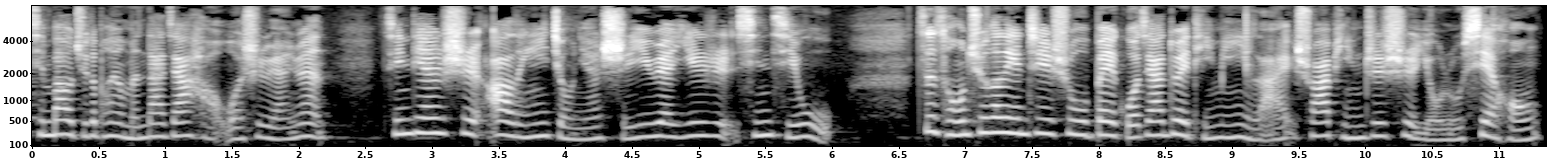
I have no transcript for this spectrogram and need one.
情报局的朋友们，大家好，我是圆圆。今天是二零一九年十一月一日，星期五。自从区块链技术被国家队提名以来，刷屏之势有如泄洪，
